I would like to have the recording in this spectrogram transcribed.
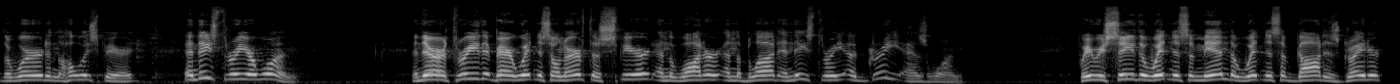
the Word, and the Holy Spirit, and these three are one. And there are three that bear witness on earth the Spirit, and the water, and the blood, and these three agree as one. If we receive the witness of men, the witness of God is greater,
